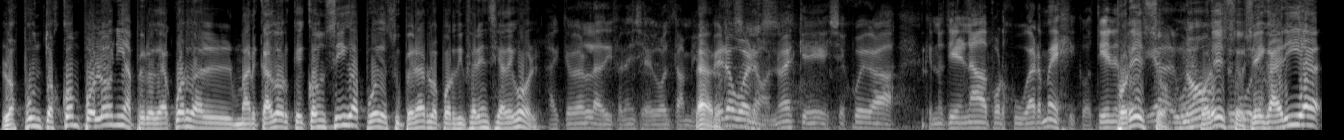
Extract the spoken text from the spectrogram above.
los puntos con Polonia, pero de acuerdo al marcador que consiga, puede superarlo por diferencia de gol. Hay que ver la diferencia de gol también. Claro. Pero bueno, no es que se juega, que no tiene nada por jugar México. Tiene Por eso, no, por eso, seguro. llegaría,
